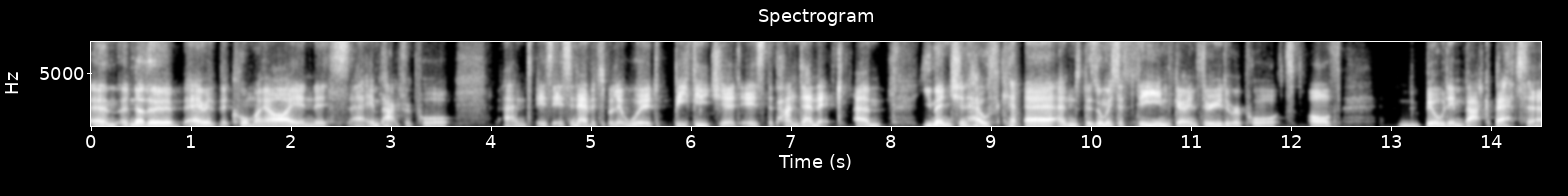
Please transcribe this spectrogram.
um, another area that caught my eye in this uh, impact report and it's, it's, inevitable it would be featured is the pandemic. Um, you mentioned healthcare, and there's almost a theme going through the report of building back better.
